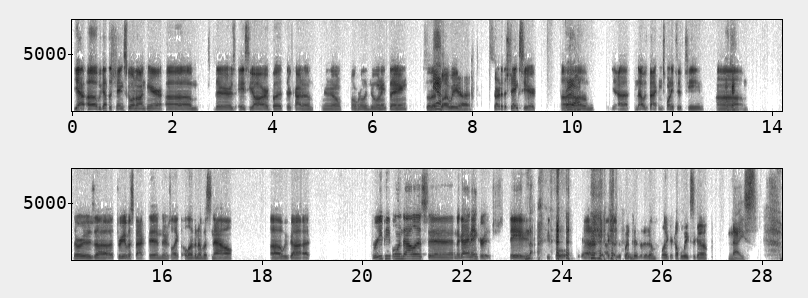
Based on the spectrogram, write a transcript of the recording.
yeah, uh, we got the Shanks going on here. Um, there's ACR, but they're kind of you know don't really do anything. So that's yeah. why we uh, started the Shanks here. Right um, yeah, and that was back in 2015. Um, okay. there was uh, three of us back then. There's like 11 of us now. Uh, we've got three people in Dallas and a guy in Anchorage. Dave, no. he's cool. yeah, I just went and visited him like a couple weeks ago. Nice.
